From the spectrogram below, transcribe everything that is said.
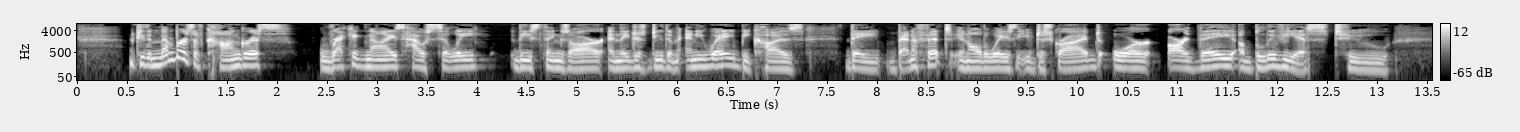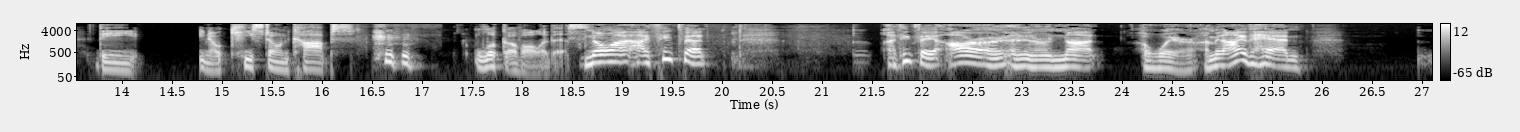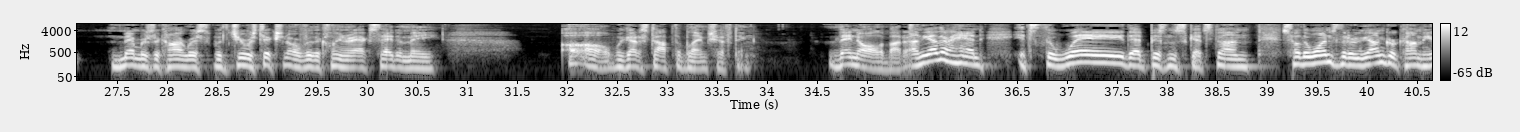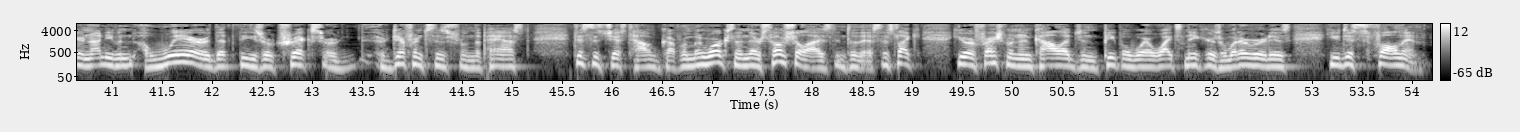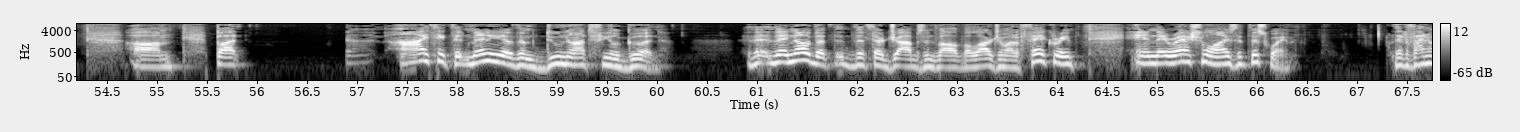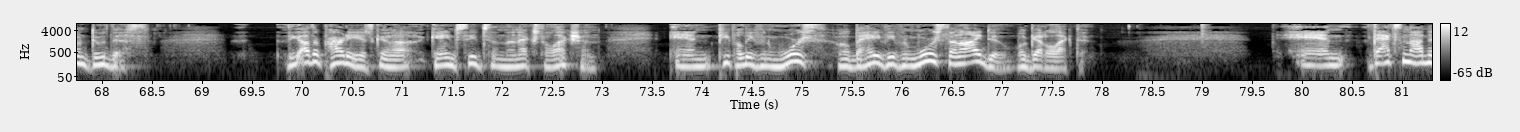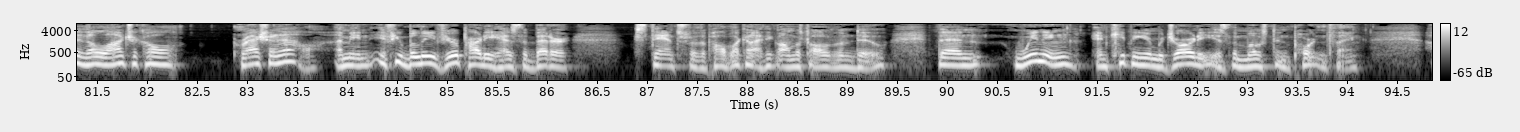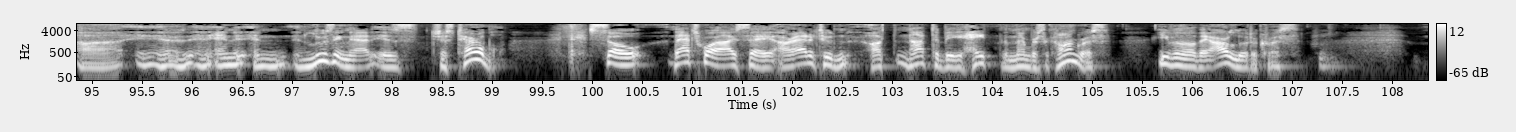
Do the members of Congress recognize how silly these things are and they just do them anyway because they benefit in all the ways that you've described or are they oblivious to the you know keystone cops look of all of this no I, I think that i think they are and are not aware. I mean, I've had members of Congress with jurisdiction over the Clean Air Act say to me, oh, we got to stop the blame shifting. They know all about it. On the other hand, it's the way that business gets done. So the ones that are younger come here not even aware that these are tricks or, or differences from the past. This is just how government works and they're socialized into this. It's like you're a freshman in college and people wear white sneakers or whatever it is. You just fall in. Um, but I think that many of them do not feel good they know that that their jobs involve a large amount of fakery, and they rationalize it this way: that if I don't do this, the other party is going to gain seats in the next election, and people even worse will behave even worse than I do will get elected. And that's not an illogical rationale. I mean, if you believe your party has the better stance for the public, and I think almost all of them do, then winning and keeping your majority is the most important thing. Uh, and, and, and losing that is just terrible. So that's why I say our attitude ought not to be hate the members of Congress, even though they are ludicrous,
